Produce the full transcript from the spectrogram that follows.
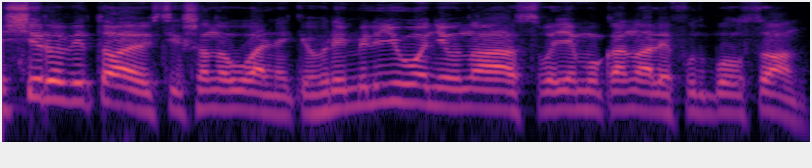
Щиро вітаю всіх шанувальників гри мільйонів на своєму каналі Футбол Сан.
